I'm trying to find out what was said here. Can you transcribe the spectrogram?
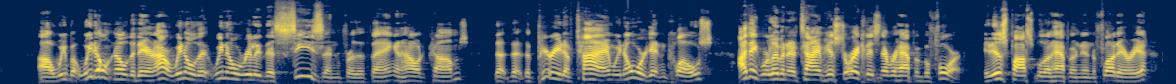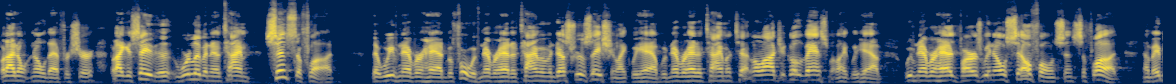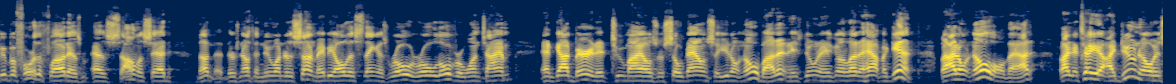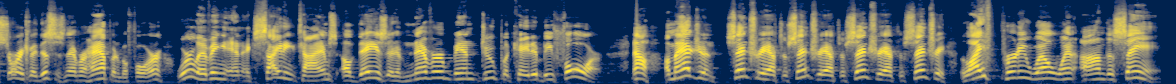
we but we don't know the day and hour. We know that we know really the season for the thing and how it comes, the, the, the period of time. We know we're getting close. I think we're living in a time historically it's never happened before. It is possible that happened in the flood area, but I don't know that for sure. But I can say that we're living in a time since the flood that we've never had before. We've never had a time of industrialization like we have. We've never had a time of technological advancement like we have. We've never had, as far as we know, cell phones since the flood. Now, maybe before the flood, as, as Solomon said, none, there's nothing new under the sun. Maybe all this thing has rolled, rolled over one time and God buried it two miles or so down so you don't know about it, and He's doing it, He's going to let it happen again. But I don't know all that. But I can tell you, I do know historically this has never happened before. We're living in exciting times of days that have never been duplicated before. Now, imagine century after century after century after century, life pretty well went on the same.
